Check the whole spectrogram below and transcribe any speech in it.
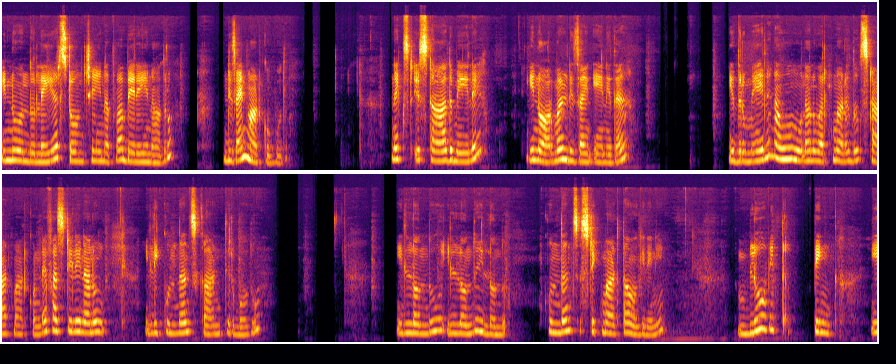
ಇನ್ನೂ ಒಂದು ಲೇಯರ್, ಸ್ಟೋನ್ ಚೈನ್ ಅಥವಾ ಬೇರೆ ಏನಾದರೂ ಡಿಸೈನ್ ಮಾಡ್ಕೋಬೋದು. ನೆಕ್ಸ್ಟ್ ಇಷ್ಟಾದ ಮೇಲೆ ಈ ನಾರ್ಮಲ್ ಡಿಸೈನ್ ಏನಿದೆ? ಇದ್ರ ಮೇಲೆ ನಾವು, ನಾನು ವರ್ಕ್ ಮಾಡೋದಕ್ಕೆ ಸ್ಟಾರ್ಟ್ ಮಾಡಿಕೊಂಡೆ. ಫಸ್ಟ್ ಇಲ್ಲಿ ನಾನು ಇಲ್ಲಿ ಕುಂದನ್ಸ್ ಕಾಣ್ತಿರ್ಬೋದು. ಇಲ್ಲೊಂದು ಇಲ್ಲೊಂದು ಇಲ್ಲೊಂದು. ಕುಂದನ್ಸ್ ಸ್ಟಿಕ್ ಮಾಡ್ತಾ ಹೋಗಿದ್ದೀನಿ. ಬ್ಲೂ ವಿತ್ ಪಿಂಕ್ ಈ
